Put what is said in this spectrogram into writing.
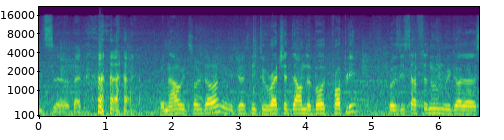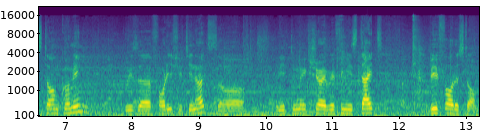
it's uh, bad. But now it's all done. We just need to ratchet down the boat properly because this afternoon we got a storm coming with uh, 40 50 knots. So we need to make sure everything is tight before the storm.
